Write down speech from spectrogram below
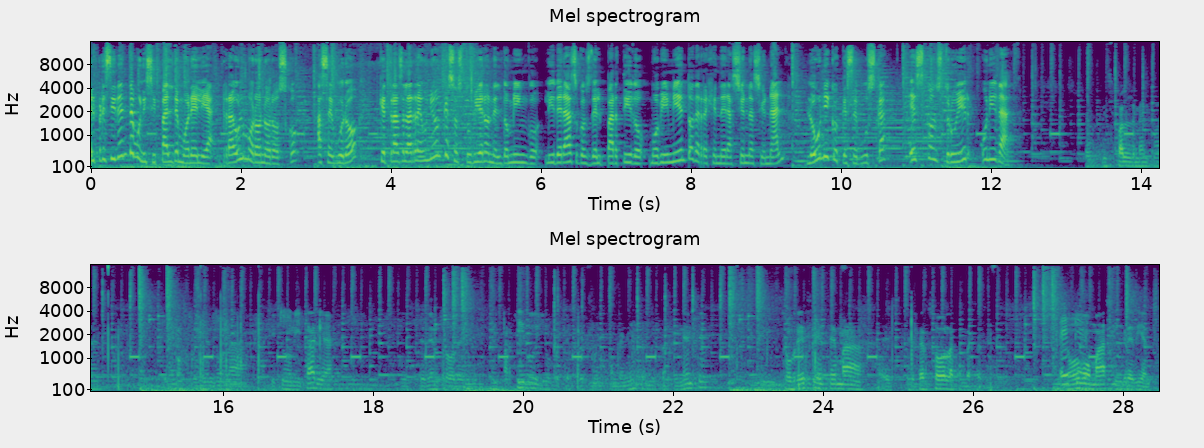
El presidente municipal de Morelia, Raúl Morón Orozco, aseguró que tras la reunión que sostuvieron el domingo liderazgos del partido Movimiento de Regeneración Nacional, lo único que se busca es construir unidad. El principal elemento es, construyendo una actitud unitaria este, dentro del, partido y yo creo que es muy conveniente, muy pertinente. Y sobre ese tema este, versó la conversación. No hubo más ingredientes.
